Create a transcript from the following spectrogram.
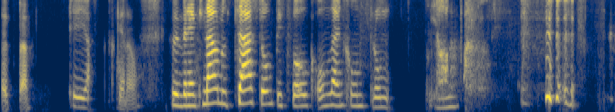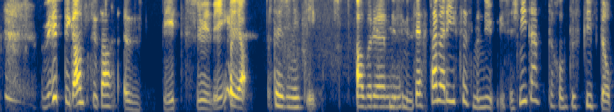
etwa. Ja. Genau. Weil wir haben genau noch 10 Stunden, bis die Folge online kommt. Darum, ja. Wird die ganze Sache ein bisschen schwierig. ja, definitiv. Aber Wir ähm, müssen uns einfach zusammenreißen, dass wir nichts müssen schneiden Dann kommt das tiptop.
